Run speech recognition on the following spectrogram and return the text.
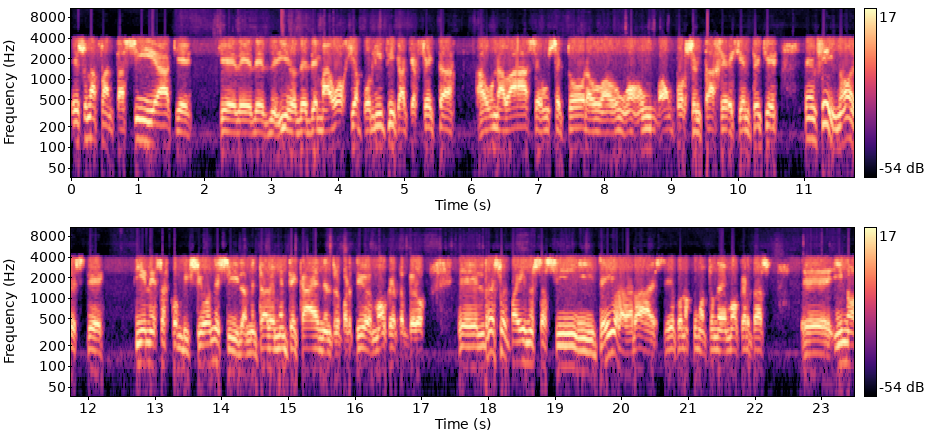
es una fantasía que, que de, de, de demagogia política que afecta a una base, a un sector, a un, a un, porcentaje de gente que, en fin, ¿no? Este tiene esas convicciones y lamentablemente caen dentro del Partido Demócrata, pero el resto del país no está así. Y te digo la verdad, este, yo conozco un montón de demócratas eh, y no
